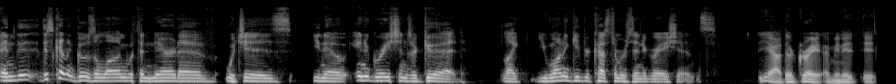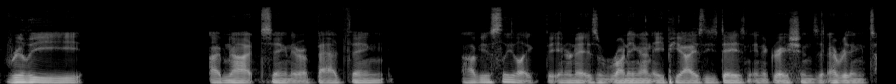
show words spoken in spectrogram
And th- this kind of goes along with the narrative, which is, you know, integrations are good. Like you want to give your customers integrations. yeah they're great i mean it, it really i'm not saying they're a bad thing obviously like the internet isn't running on apis these days and integrations and everything t-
